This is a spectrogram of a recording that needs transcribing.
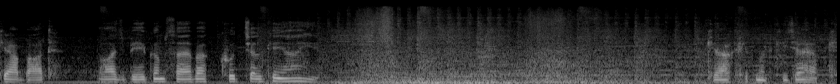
क्या बात है? आज बेगम साहिबा खुद चल के यहाँ आई हैं। क्या खिदमत की जाए आपकी?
